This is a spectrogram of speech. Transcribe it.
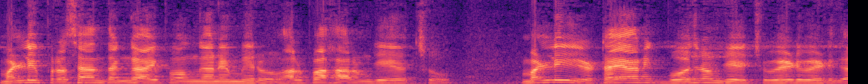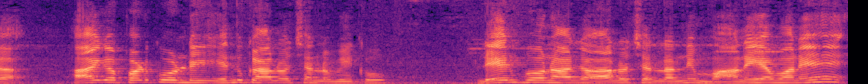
మళ్ళీ ప్రశాంతంగా అయిపోగానే మీరు అల్పాహారం చేయొచ్చు. మళ్ళీ టయానికి భోజనం చేయొచ్చు వేడివేడిగా హాయిగా పడుకోండి. ఎందుకు ఆలోచనలు మీకు? లేనిపోని ఆలోచనలన్నీ మానేయమనే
